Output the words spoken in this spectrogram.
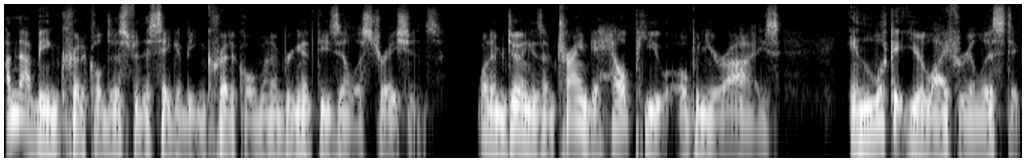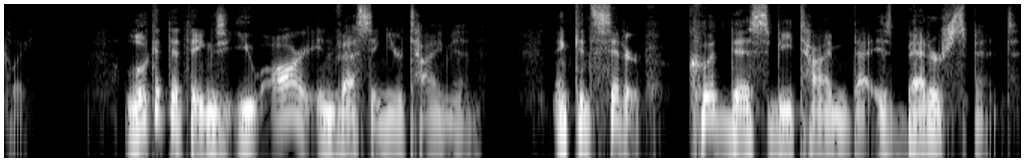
I'm not being critical just for the sake of being critical when I'm bringing up these illustrations. What I'm doing is I'm trying to help you open your eyes and look at your life realistically. Look at the things you are investing your time in and consider could this be time that is better spent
